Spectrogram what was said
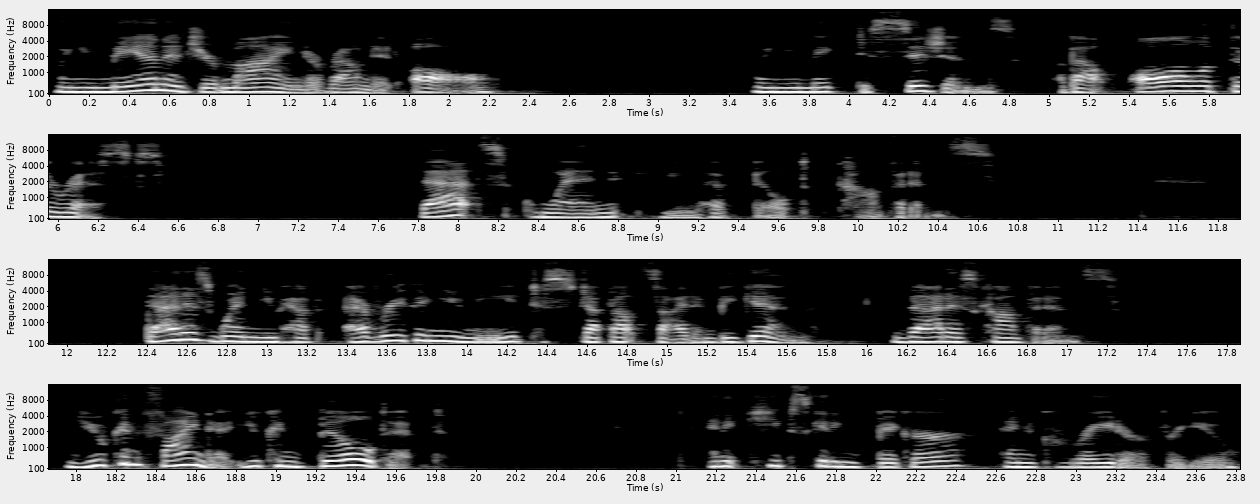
when you manage your mind around it all, when you make decisions about all of the risks, that's when you have built confidence. That is when you have everything you need to step outside and begin. That is confidence. You can find it, you can build it. And it keeps getting bigger and greater for you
